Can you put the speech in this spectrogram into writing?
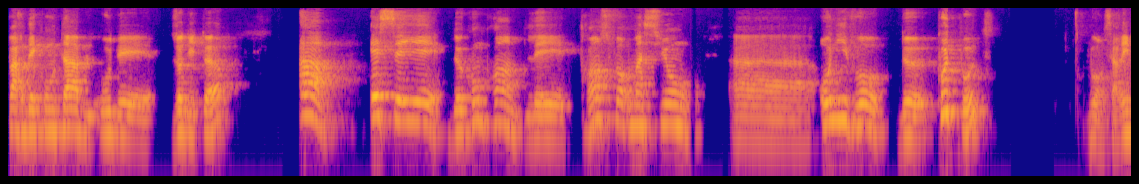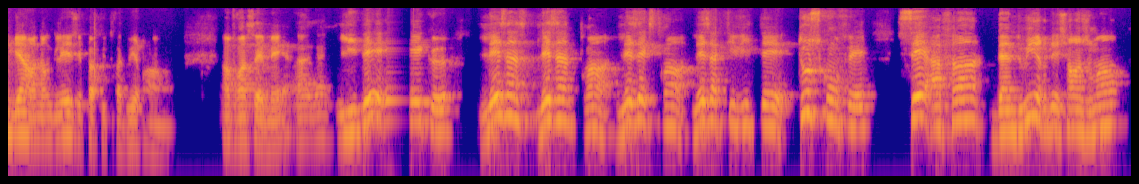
par des comptables ou des auditeurs, à essayer de comprendre les transformations euh, au niveau de put-put, bon, ça rime bien en anglais, je n'ai pas pu traduire en, français, mais euh, l'idée est que les, les intrants, les extrants, les activités, tout ce qu'on fait, c'est afin d'induire des changements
